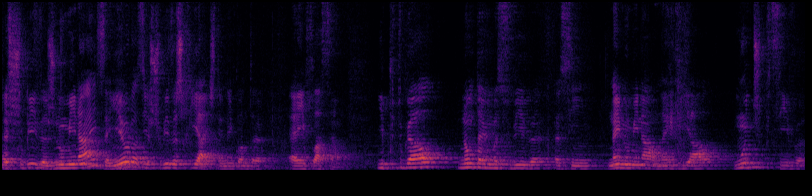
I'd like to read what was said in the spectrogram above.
as subidas nominais, em euros, e as subidas reais, tendo em conta a inflação. E Portugal não tem uma subida assim, nem nominal nem real, muito expressiva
